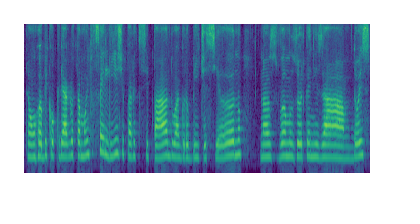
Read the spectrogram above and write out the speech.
Então, o Hub Cocriagro está muito feliz de participar do Agrobit esse ano. Nós vamos organizar dois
